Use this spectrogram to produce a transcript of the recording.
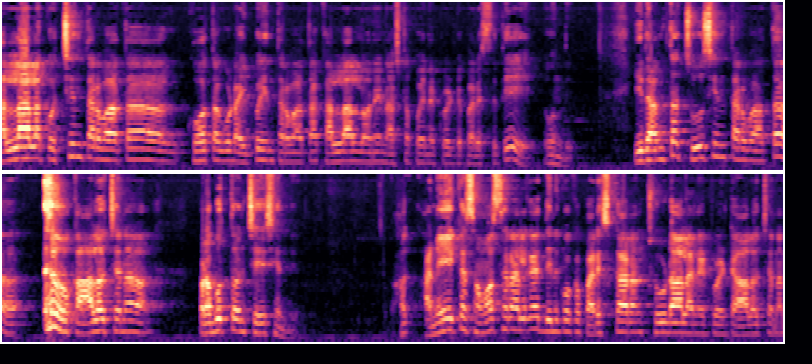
కల్లాలకు వచ్చిన తర్వాత కోత కూడా అయిపోయిన తర్వాత కల్లాల్లోనే నష్టపోయినటువంటి పరిస్థితి ఉంది. ఇదంతా చూసిన తర్వాత ఒక ఆలోచన ప్రభుత్వం చేసింది. అనేక సంవత్సరాలుగా దీనికి ఒక పరిష్కారం చూడాలనేటువంటి ఆలోచన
